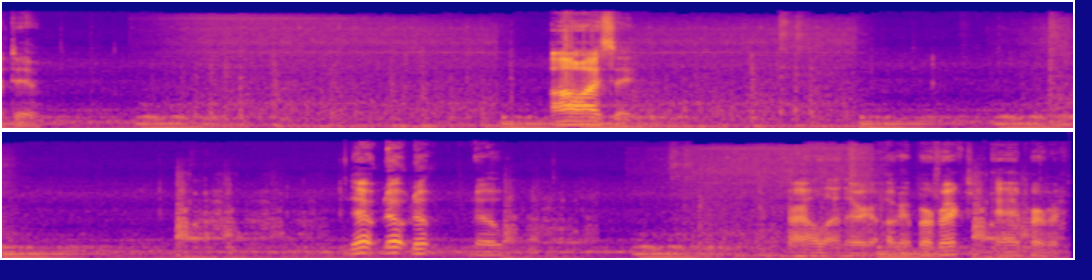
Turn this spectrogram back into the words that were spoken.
That do? Oh, I see. No, no, no, no. Alright, hold on. There we go. Okay, perfect. And perfect.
